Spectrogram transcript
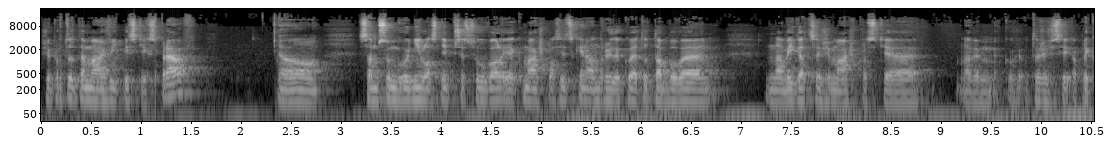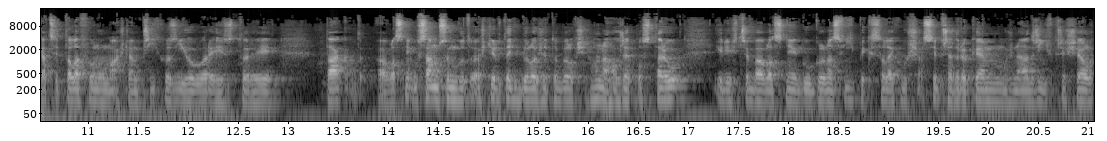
Že proto tam máš výpis těch zpráv. Samsung hodně vlastně přesouval, jak máš klasicky na Android takové to tabové navigace, že máš prostě, nevím, jako, otevřeš si aplikaci telefonu, máš tam příchozí hovory, historii, tak a vlastně u Samsungu to ještě doteď bylo, že to bylo všechno nahoře po staru, i když třeba vlastně Google na svých pixelech už asi před rokem, možná dřív přešel,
